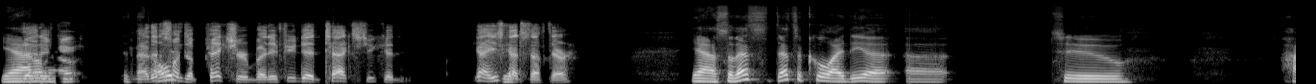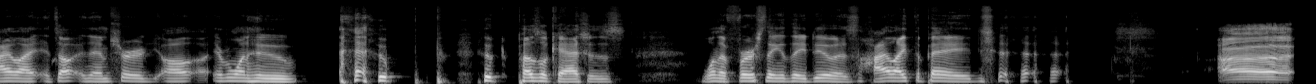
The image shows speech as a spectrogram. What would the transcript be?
Yeah, I don't if know. you- now this one's a picture, but if you did text, you could. Yeah, he's Yeah. got stuff there. Yeah, so that's that's a cool idea uh, to highlight. It's all. I'm sure all everyone who who who puzzle caches. One of the first things they do is highlight the page. Uh,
